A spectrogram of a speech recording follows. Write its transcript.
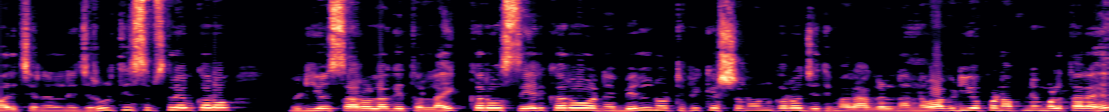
મારી ચેનલને જરૂરથી સબસ્ક્રાઈબ કરો. વીડિયો સારો લાગે તો લાઇક કરો શેર કરો અને બેલ નોટિફિકેશન ઓન કરો, જેથી મારા આગળના નવા વીડિયો પણ આપને મળતા રહે.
